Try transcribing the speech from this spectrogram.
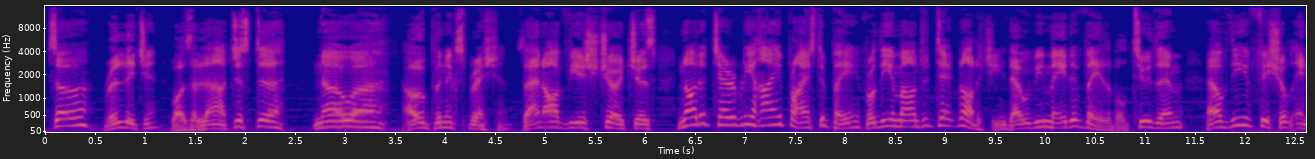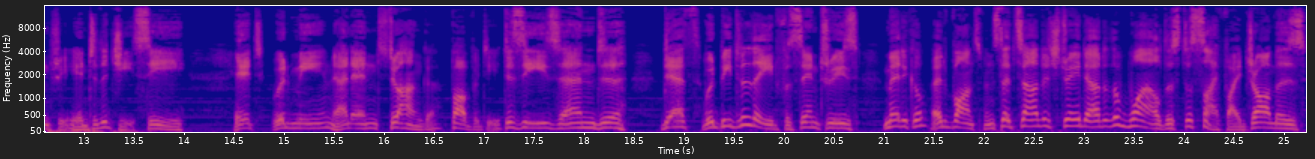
So, religion was allowed just, uh, no, uh, open expressions and obvious churches, not a terribly high price to pay for the amount of technology that would be made available to them of the official entry into the GC. It would mean an end to hunger, poverty, disease, and, uh, Death would be delayed for centuries. Medical advancements that sounded straight out of the wildest of sci-fi dramas.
